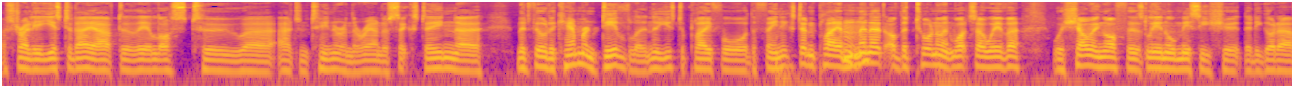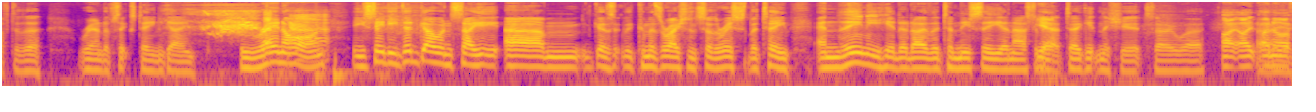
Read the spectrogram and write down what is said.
Australia yesterday after their loss to uh, Argentina in the round of 16. Uh, midfielder Cameron Devlin, who used to play for the Phoenix, didn't play a mm-hmm. minute of the tournament whatsoever, was showing off his Lionel Messi shirt that he got after the round of 16 game. He ran on. He said he did go and say um, commiserations to the rest of the team, and then he headed over to Messi and asked yeah. about uh, getting the shirt. So uh, I, I, I, know uh,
